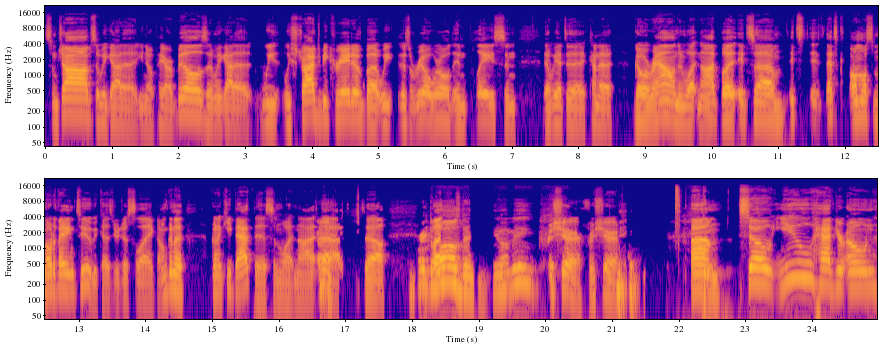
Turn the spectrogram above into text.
some jobs and we gotta you know pay our bills and we gotta we we strive to be creative but we there's a real world in place and that we have to kind of go around and whatnot but it's um it's it, that's almost motivating too because you're just like i'm gonna gonna keep at this and whatnot right. uh, so break the but, walls then you know what i mean for sure for sure um so you have your own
